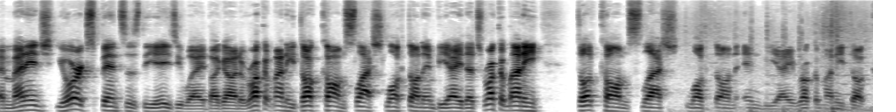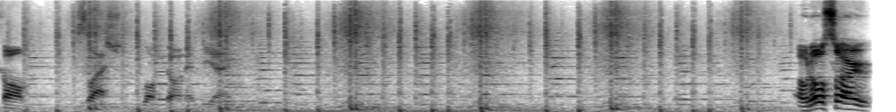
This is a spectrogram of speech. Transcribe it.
and manage your expenses the easy way by going to rocketmoney.com slash locked on NBA. That's rocketmoney.com slash locked on NBA. Rocketmoney.com slash locked on NBA. I would also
